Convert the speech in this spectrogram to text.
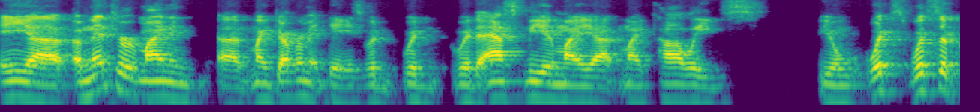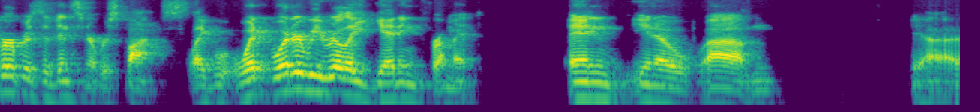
a, uh, a mentor of mine in uh, my government days would would would ask me and my uh, my colleagues, you know, what's what's the purpose of incident response? Like, what what are we really getting from it? And you know um, yeah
